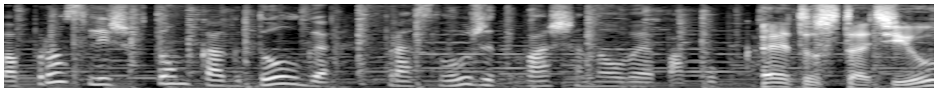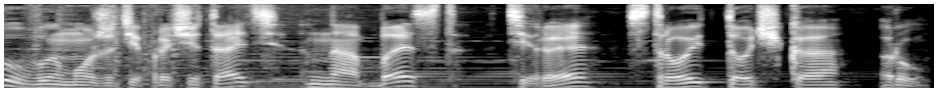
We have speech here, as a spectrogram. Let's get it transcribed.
Вопрос лишь в том, как долго прослужит ваша новая покупка. Эту статью вы можете прочитать на best-строй.ру.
